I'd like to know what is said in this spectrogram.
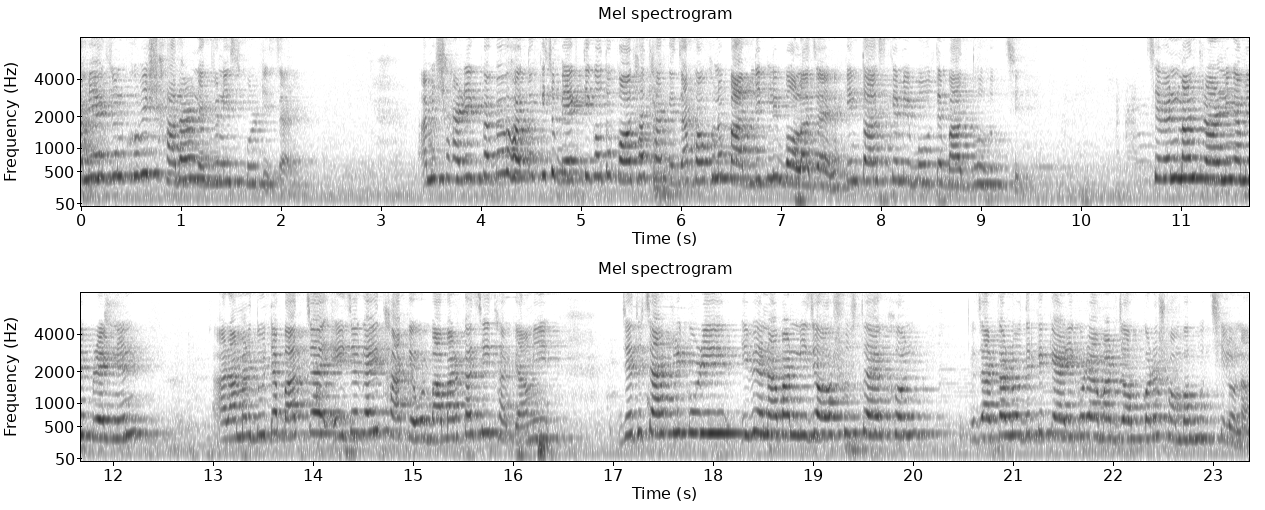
আমি একজন খুবই সাধারণ একজন স্কুল টিচার। আমি শারীরিকভাবে হয়তো কিছু ব্যক্তিগত কথা থাকে যা কখনো পাবলিকলি বলা যায় না, কিন্তু আজকে আমি বলতে বাধ্য হচ্ছি। সেভেন মান্থ রানিং আমি প্রেগনেন্ট আর আমার দুইটা বাচ্চা এই জায়গায় থাকে, ওর বাবার কাছেই থাকে। আমি যেহেতু চাকরি করি ইভেন আবার নিজে অসুস্থ এখন, যার কারণে ওদেরকে ক্যারি করে আমার জব করা সম্ভব হচ্ছিল না।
